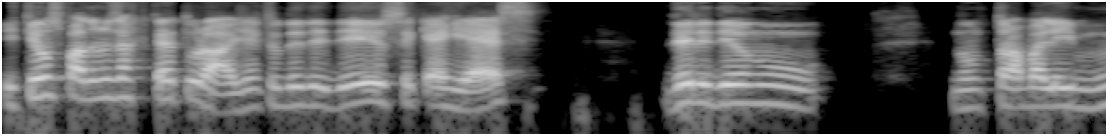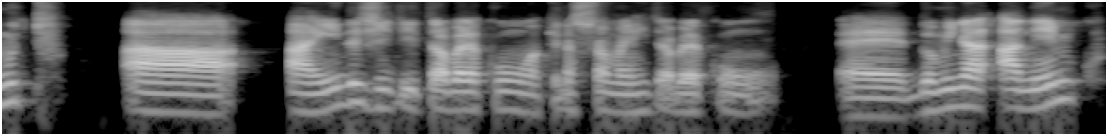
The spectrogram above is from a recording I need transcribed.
E tem os padrões arquiteturais, entre o DDD e o CQRS. DDD eu não, não trabalhei muito a, ainda. A gente trabalha com, aqui na Soma, a gente trabalha com é, domínio anêmico,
